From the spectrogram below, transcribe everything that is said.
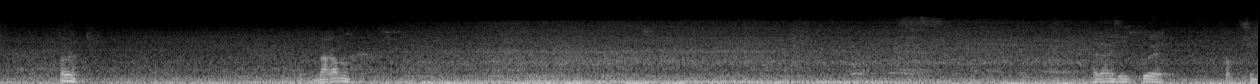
응. 마감. 화장실 입구에 턱심.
